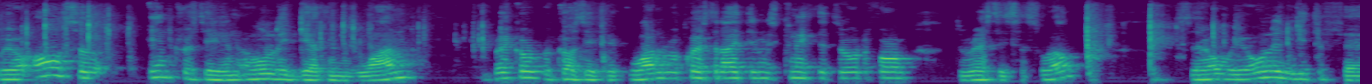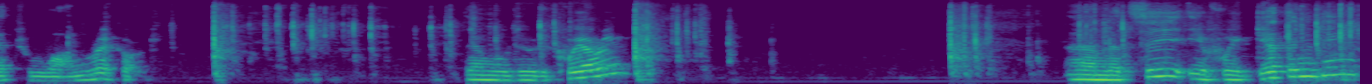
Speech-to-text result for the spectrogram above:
We are also interested in only getting one record because if one requested item is connected to order form, the rest is as well. So we only need to fetch one record. Then we'll do the query. And let's see if we get anything.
